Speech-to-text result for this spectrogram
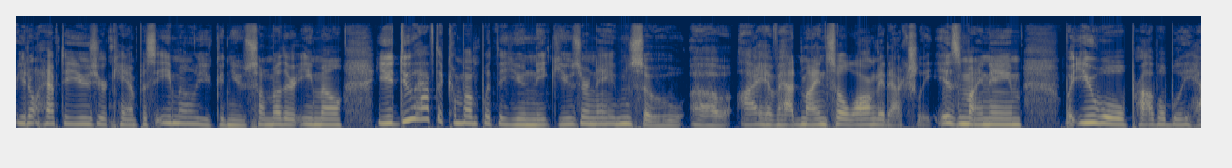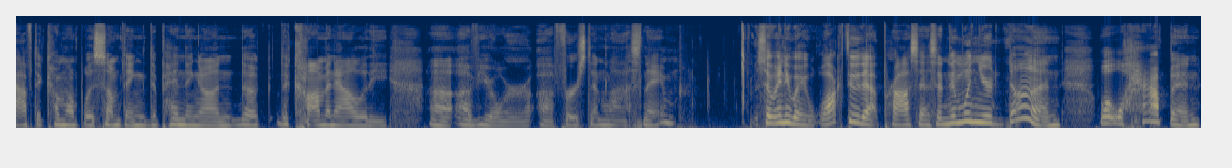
you don't have to use your campus email. You can use some other email. You do have to come up with a unique username. So uh, I have had mine so long it actually is my name, but you will probably have to come up with something depending on the the commonality uh, of your uh, first and last name so anyway, walk through that process. And then when you're done, what will happen,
